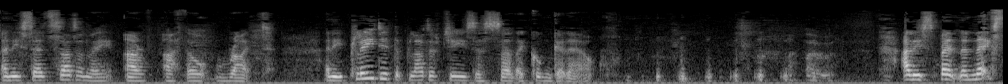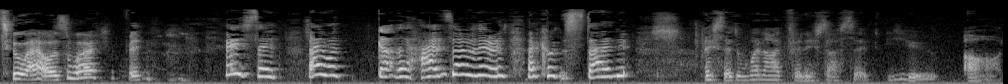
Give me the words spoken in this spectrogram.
And he said, suddenly, I, I thought, right. And he pleaded the blood of Jesus so they couldn't get out. and he spent the next two hours worshipping. He said they were got their hands over their heads. They couldn't stand it. He said, and when I'd finished, I said, "You are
